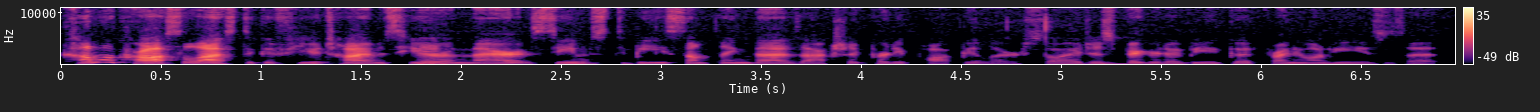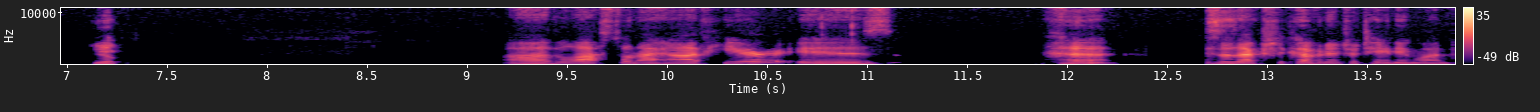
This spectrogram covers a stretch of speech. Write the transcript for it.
come across Elastic a few times here Yeah. and there. It seems to be something that is actually pretty popular. So I just Mm. figured it'd be good for anyone who uses it. Yep. Uh, the last one I have here is this is actually kind of an entertaining one.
